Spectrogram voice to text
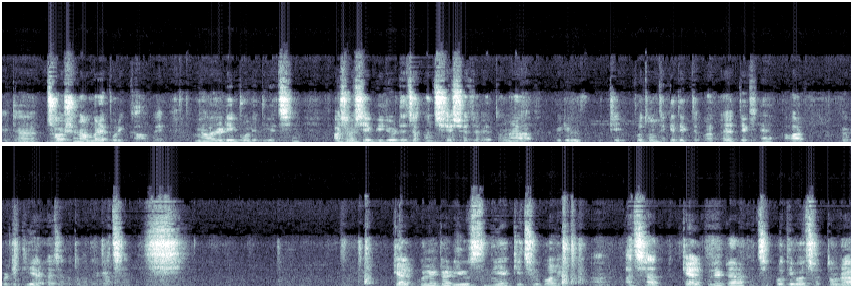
এটা ছয়শো নম্বরের পরীক্ষা হবে আমি অলরেডি বলে দিয়েছি। পাশাপাশি এই ভিডিওটা যখন শেষ হয়ে যাবে তোমরা ভিডিও ঠিক প্রথম থেকে দেখতে পার- আহ, দেখলে আবার ব্যাপারটি ক্লিয়ার হয়ে যাবে তোমাদের কাছে। ক্যালকুলেটর ইউজ নিয়ে কিছু বলে। আচ্ছা ক্যালকুলেটর হচ্ছে প্রতি বছর তোমরা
